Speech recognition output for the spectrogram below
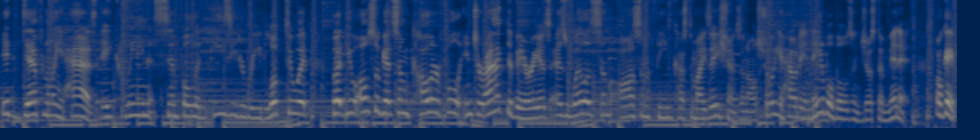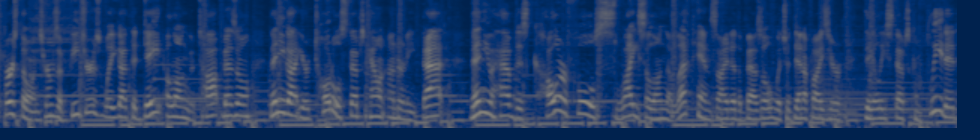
it definitely has a clean, simple, and easy to read look to it, but you also get some colorful interactive areas as well as some awesome theme customizations, and I'll show you how to enable those in just a minute. Okay, first though, in terms of features, well you got the date along the top bezel, then you got your total steps count underneath that, then you have this colorful slice along the left-hand side of the bezel, which identifies your daily steps completed,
